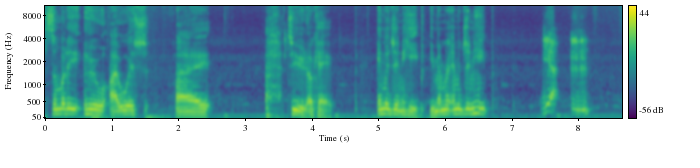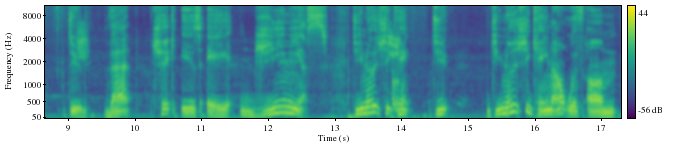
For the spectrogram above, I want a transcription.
Somebody who I wish I dude, okay. Imogen Heap. You remember Imogen Heap? Yeah. Mm-hmm. Dude, that chick is a genius. Do you know that she came? Do you do you know that she came out with um?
